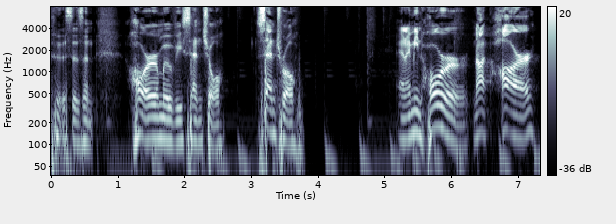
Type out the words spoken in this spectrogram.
this isn't horror movie central. Central. And I mean horror, not horror.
